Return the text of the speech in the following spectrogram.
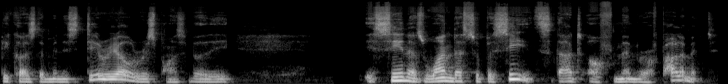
because the ministerial responsibility is seen as one that supersedes that of member of parliament.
